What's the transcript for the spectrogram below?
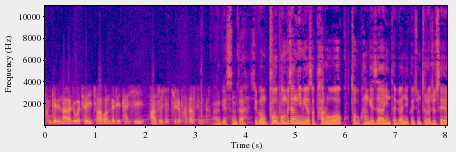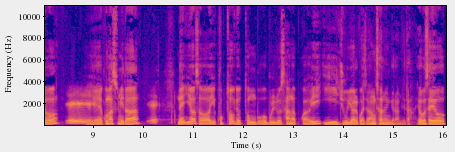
판결이 나가지고 저희 조합원들이 다시 환수 조치를 받았습니다. 알겠습니다. 지금 부 본부장님이어서 바로 국토부 관계자 인터뷰하니까 좀 들어주세요. 예예예. 예, 고맙습니다. 예. 네, 이어서 이 국토교통부 물류산업과의 이주열 과장 전화 연결합니다. 여보세요.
